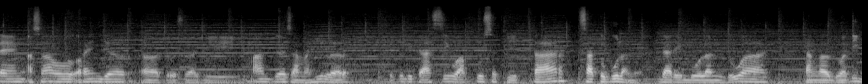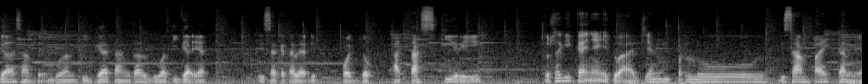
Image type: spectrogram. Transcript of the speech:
tank, assault, ranger, uh, terus lagi mage sama healer. Itu dikasih waktu sekitar satu bulan ya. Dari bulan 2 tanggal 23 sampai bulan 3 tanggal 23 ya. bisa kita lihat di pojok atas kiri terus lagi kayaknya itu aja yang perlu disampaikan ya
